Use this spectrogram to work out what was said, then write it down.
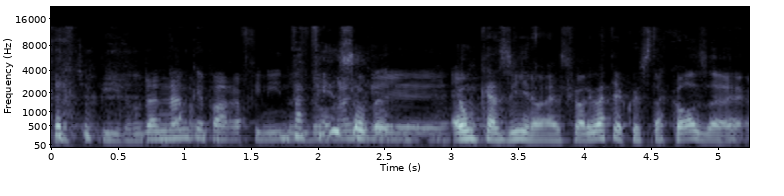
Non capito, non devo neanche par finire. Ma penso neanche... È un casino, eh. siamo arrivati a questa cosa, è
